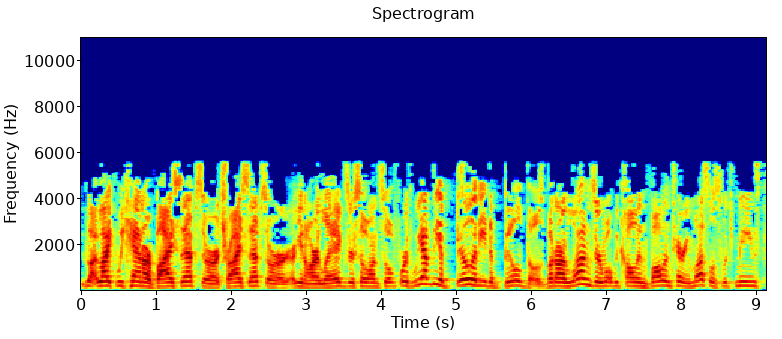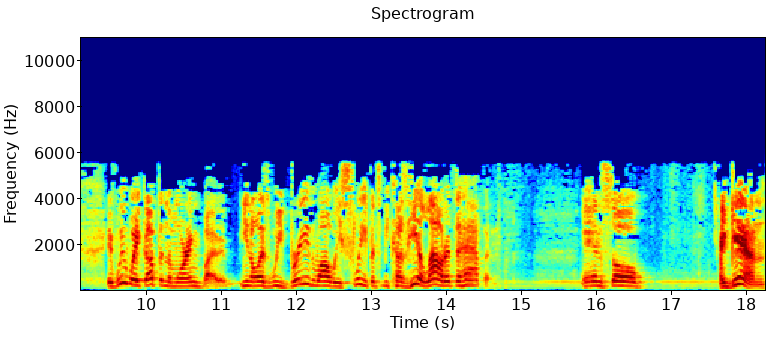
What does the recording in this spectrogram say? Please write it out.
like we can our biceps or our triceps or you know our legs or so on and so forth we have the ability to build those. But our lungs are what we call involuntary muscles which means if we wake up in the morning by you know as we breathe while we sleep it's because he allowed it to happen. And so again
